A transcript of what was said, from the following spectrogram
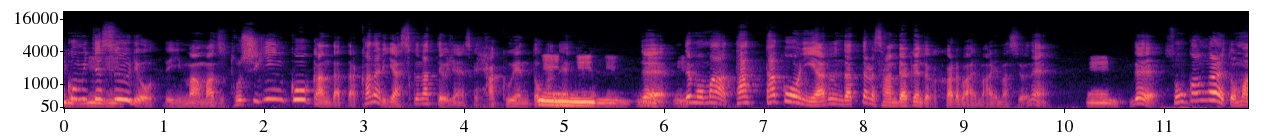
込手数料って今、まず都市銀行間だったらかなり安くなってるじゃないですか、100円とかね。で、うんでもまあ、他他行にやるんだったら300円とかかかる場合もありますよね。うんで、そう考えると、ま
